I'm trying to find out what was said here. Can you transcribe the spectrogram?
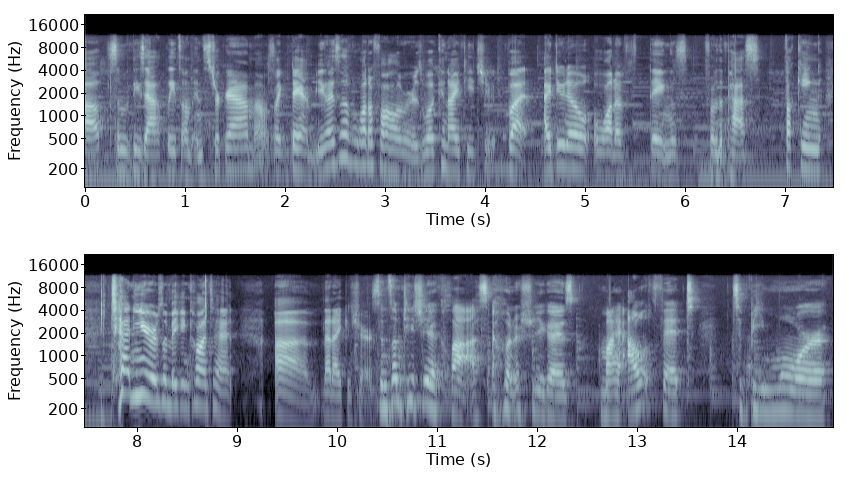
up some of these athletes on Instagram, I was like, damn, you guys have a lot of followers. What can I teach you? But I do know a lot of things from the past fucking 10 years of making content um, that I can share. Since I'm teaching a class, I want to show you guys my outfit to be more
